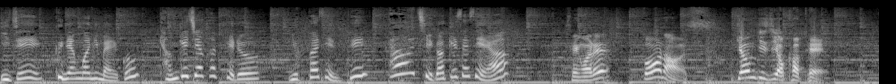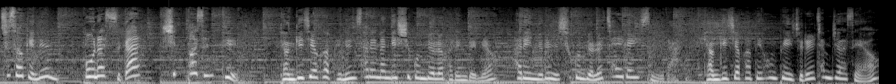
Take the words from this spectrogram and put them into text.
이제 그냥 머니 말고 경기지역 화폐로 6%더 즐겁게 사세요 생활의 보너스 경기지역 화폐 추석에는 보너스가 10% 경기지역 화폐는 31개 시군별로 발행되며 할인율은 시군별로 차이가 있습니다. 경기지역 화폐 홈페이지를 참조하세요.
